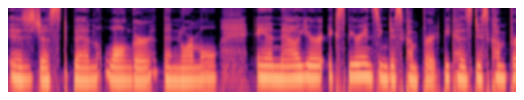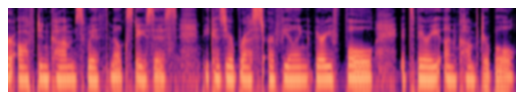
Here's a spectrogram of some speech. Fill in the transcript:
has just been longer than normal. And now you're experiencing discomfort because discomfort often comes with milk stasis because your breasts are feeling very full. It's very uncomfortable.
